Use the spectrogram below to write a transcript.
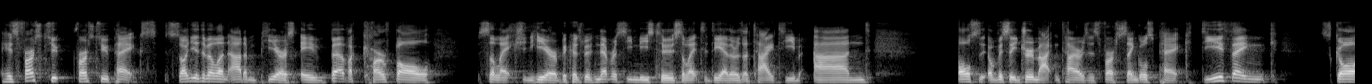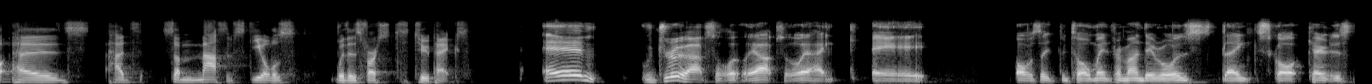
his first two first two picks, Sonya Deville and Adam Pearce, a bit of a curveball selection here because we've never seen these two selected together as a tag team, and also obviously Drew McIntyre is his first singles pick. Do you think Scott has had some massive steals with his first two picks? Um, Drew, absolutely, absolutely. I think uh, obviously Tom went for Mandy Rose. I think Scott counted his,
